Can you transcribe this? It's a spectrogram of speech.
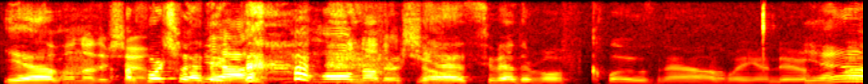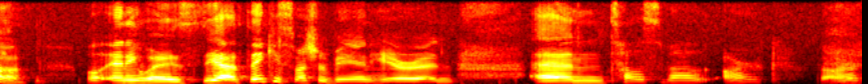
yeah. whole nother show. Unfortunately, I think. Yeah, a whole nother show. Yeah, it's too bad they're both closed now. What are you gonna do? Yeah. Uh, well, anyways, yeah. Thank you so much for being here, and and tell us about ARC. The ARC.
